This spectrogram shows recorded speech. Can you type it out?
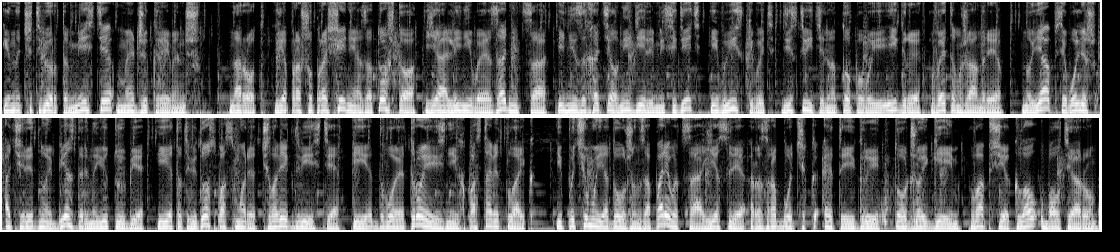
И на четвертом месте Magic Revenge. Народ, я прошу прощения за то, что я ленивая задница и не захотел неделями сидеть и выискивать действительно топовые игры в этом жанре. Но я всего лишь очередной бездарь на ютубе, и этот видос посмотрят человек 200, и двое-трое из них поставят лайк. И почему я должен запариваться, если разработчик этой игры, Tojoy Game, вообще клал Балтиару?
